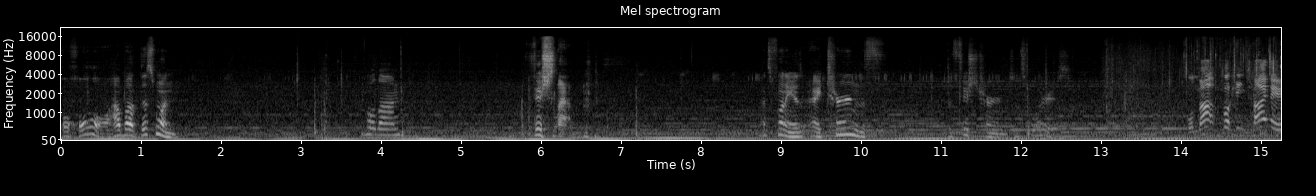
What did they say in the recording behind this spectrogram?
Ho ho. How about this one? Hold on. Fish slap. That's funny. as I turn the, f- the fish turns. It's hilarious. Well, not fucking tired.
